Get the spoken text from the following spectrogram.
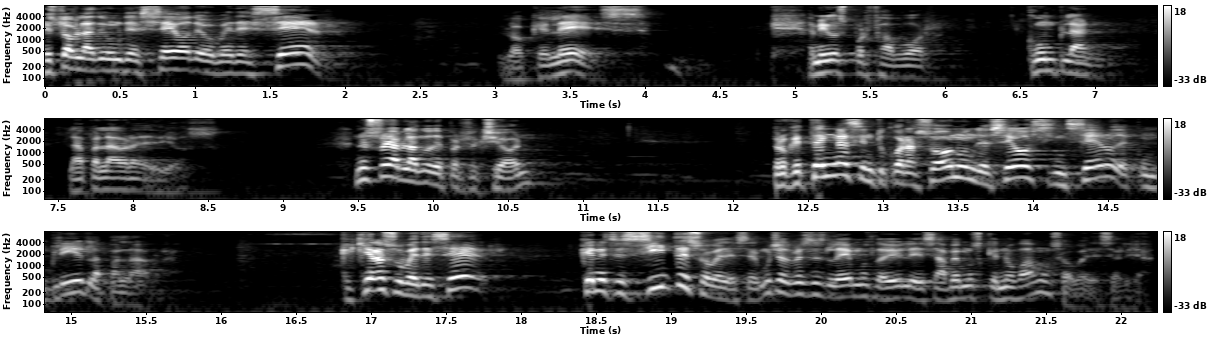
Esto habla de un deseo de obedecer lo que lees. Amigos, por favor, cumplan la palabra de Dios. No estoy hablando de perfección, pero que tengas en tu corazón un deseo sincero de cumplir la palabra. Que quieras obedecer, que necesites obedecer. Muchas veces leemos la Biblia y sabemos que no vamos a obedecer ya.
